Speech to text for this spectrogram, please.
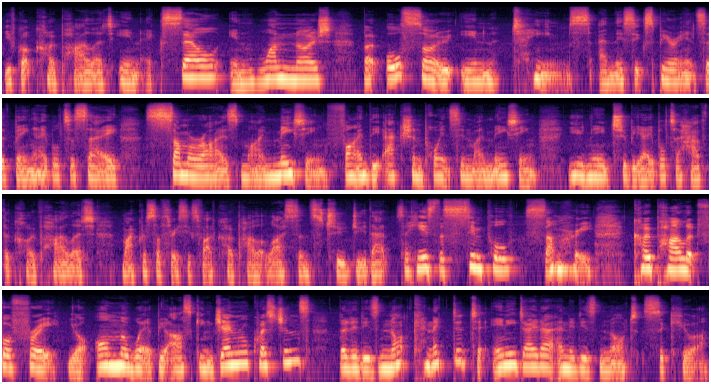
You've got Copilot in Excel, in OneNote, but also in Teams. And this experience of being able to say, summarize my meeting, find the action points in my meeting, you need to be able to have the Copilot, Microsoft 365 Copilot license to do that. So here's the simple summary Copilot for free. You're on the web, you're asking general questions, but it is not connected to any data and it is not secure.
